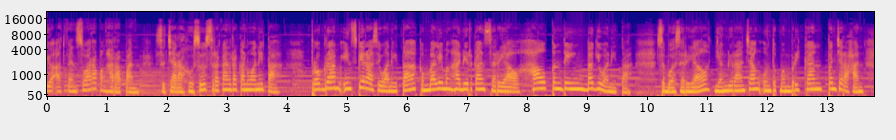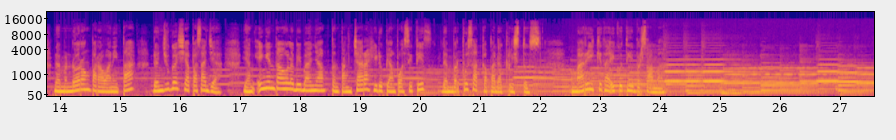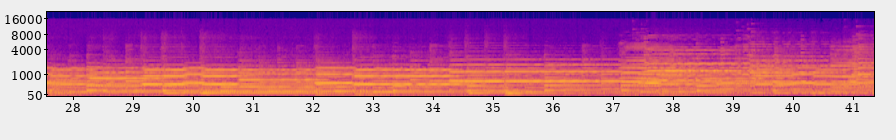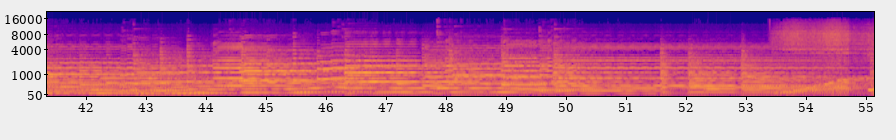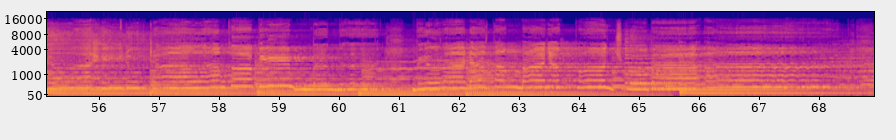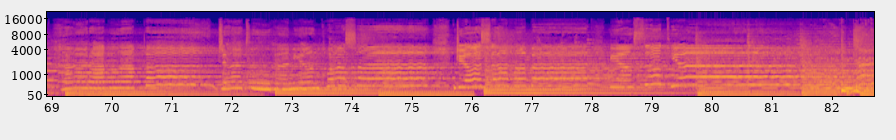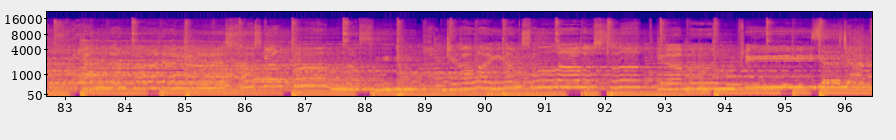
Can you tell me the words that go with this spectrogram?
Radio Advent Suara Pengharapan, secara khusus rekan-rekan wanita. Program Inspirasi Wanita kembali menghadirkan serial Hal Penting Bagi Wanita, sebuah serial yang dirancang untuk memberikan pencerahan dan mendorong para wanita dan juga siapa saja yang ingin tahu lebih banyak tentang cara hidup yang positif dan berpusat kepada Kristus. Mari kita ikuti bersama. menteri. Sejak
